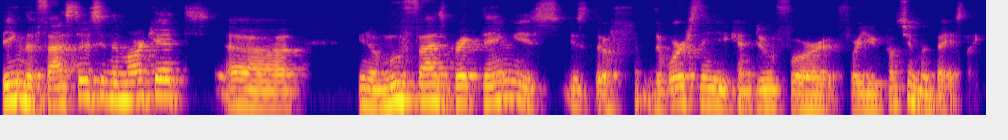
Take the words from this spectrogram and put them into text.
being the fastest in the market, uh, you know, move fast, break thing is is the the worst thing you can do for for your consumer base. Like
